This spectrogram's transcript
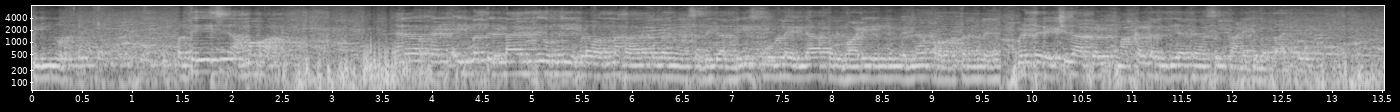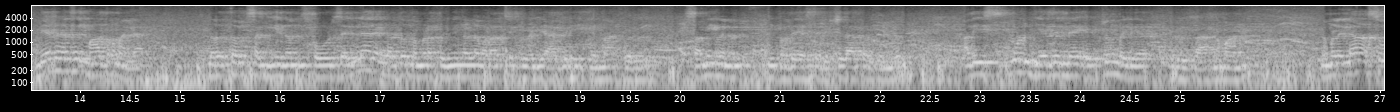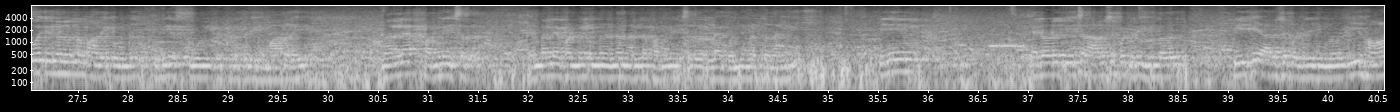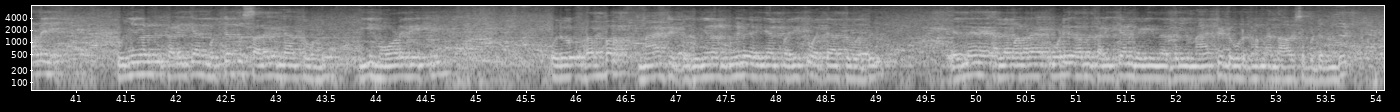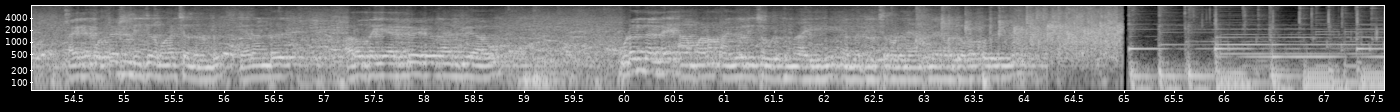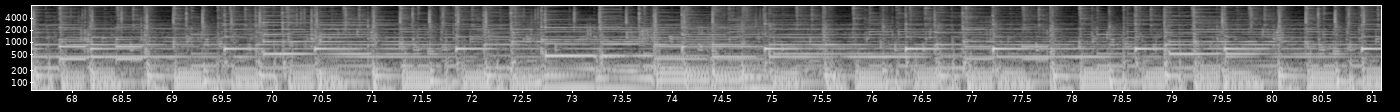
പിന്തുണ പ്രത്യേകിച്ച് അമ്മമാർ ഞാൻ ഇരുപത്തി രണ്ടായിരത്തി ഒന്നിൽ ഇവിടെ വന്ന കാലം മുതൽ ഞാൻ ശ്രദ്ധിക്കാറുണ്ട്. ഈ സ്കൂളിലെ എല്ലാ പരിപാടികളിലും എല്ലാ പ്രവർത്തനങ്ങളിലും ഇവിടുത്തെ രക്ഷിതാക്കൾ മക്കളുടെ വിദ്യാഭ്യാസത്തിൽ കാണിക്കുന്ന താല്പര്യം. വിദ്യാഭ്യാസത്തിൽ മാത്രമല്ല നൃത്തം സംഗീതം സ്പോർട്സ് എല്ലാ രംഗത്തും നമ്മുടെ കുഞ്ഞുങ്ങളുടെ വളർച്ചയ്ക്ക് വേണ്ടി ആഗ്രഹിക്കുന്ന ഒരു സമീപനം ഈ പ്രദേശത്തെ രക്ഷിതാക്കൾക്കുണ്ട്. അത് ഈ സ്കൂൾ വിജയത്തിന്റെ ഏറ്റവും വലിയ ഒരു കാരണമാണ്. നമ്മളെല്ലാ അസൗകര്യങ്ങളിൽ നിന്ന് മാറിക്കൊണ്ട് പുതിയ സ്കൂൾ കെട്ടിടത്തിലേക്ക് മാറുകയും നല്ല ഫർണിച്ചർ എം എൽ എ ഫണ്ടിൽ നിന്ന് തന്നെ നല്ല ഫർണിച്ചർ എല്ലാ കുഞ്ഞുങ്ങൾക്ക് നൽകി. ഇനിയും എന്നോട് ടീച്ചർ ആവശ്യപ്പെട്ടിരിക്കുന്നത് പി ജി ആവശ്യപ്പെട്ടിരിക്കുന്നത് ഈ ഹാളിൽ കുഞ്ഞുങ്ങൾക്ക് കളിക്കാൻ മുറ്റത്ത് സ്ഥലമില്ലാത്തതുകൊണ്ട് ഈ ഹാളിലേക്ക് ഒരു റബ്ബർ മാറ്റിട്ട് കുഞ്ഞുങ്ങൾ വീണ് കഴിഞ്ഞാൽ പരിക്ക് പറ്റാത്ത വിധത്തിൽ എങ്ങനെ അല്ല വളരെ ഓടി നടന്ന് കളിക്കാൻ കഴിയുന്ന തരത്തിൽ മാറ്റിട്ട് കൊടുക്കണം എന്നാവശ്യപ്പെട്ടിട്ടുണ്ട് അതിന്റെ കൊട്ടേഷൻ ടീച്ചർ വാങ്ങിച്ചു തന്നിട്ടുണ്ട്. ഏതാണ്ട് അറുപത്തയ്യായിരം രൂപ എഴുപതിനായിരം രൂപയാവും ഉടൻ തന്നെ ആ പണം അനുവദിച്ചു കൊടുക്കുന്നതായിരിക്കും എന്ന ടീച്ചറോട് ഞാൻ നിങ്ങൾക്ക് ഉറപ്പ് തരുന്നു.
